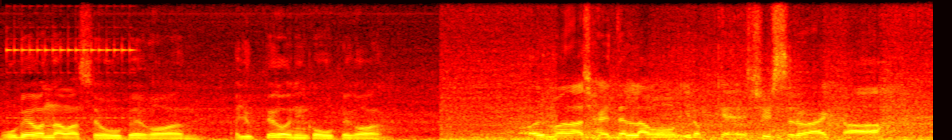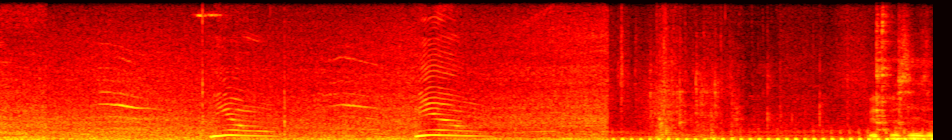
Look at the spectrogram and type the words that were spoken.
500원 남았어요 500원 아, 600원인가 500원 얼마나 잘 되려고 이렇게 실수를 할까 매표소에서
